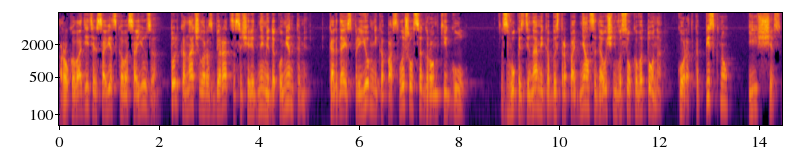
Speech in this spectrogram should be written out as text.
Руководитель Советского Союза только начал разбираться с очередными документами, когда из приемника послышался громкий гул. Звук из динамика быстро поднялся до очень высокого тона, коротко пискнул и исчез.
